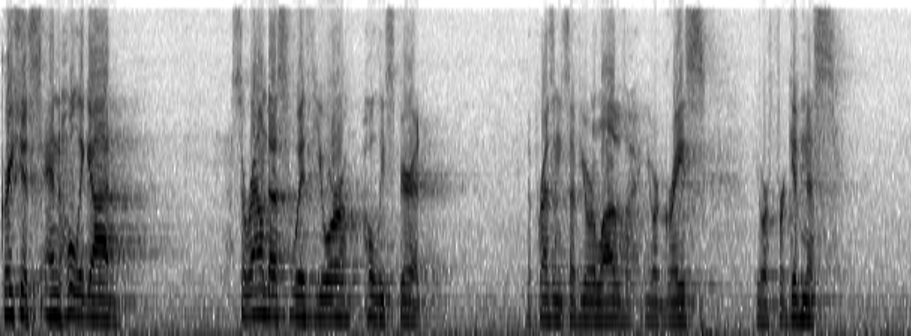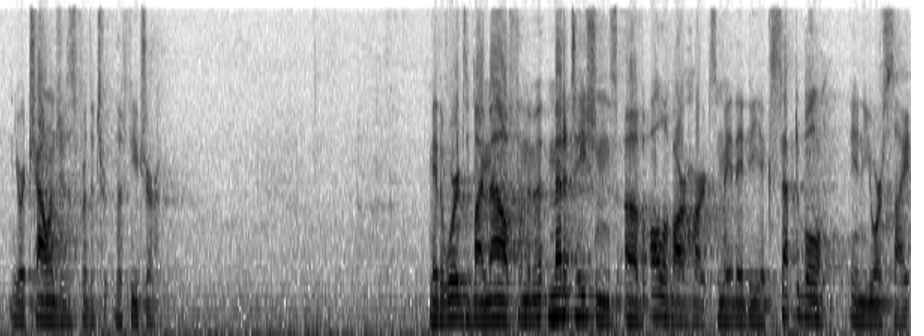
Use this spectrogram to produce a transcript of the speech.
Gracious and holy God, surround us with your Holy Spirit, the presence of your love, your grace, your forgiveness, your challenges for the, tr- the future. May the words of my mouth and the meditations of all of our hearts, may they be acceptable in your sight.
